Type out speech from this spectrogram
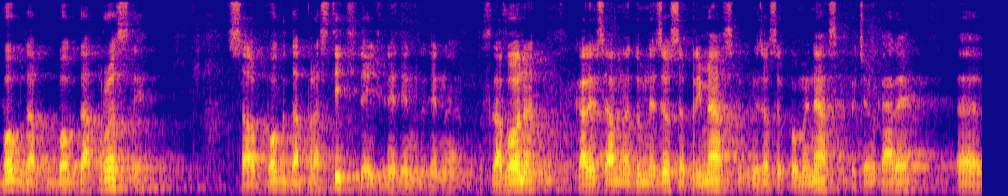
Bogda, Bogda proste sau Bogda prastit, de aici vine din, din uh, slavonă, care înseamnă Dumnezeu să primească, Dumnezeu să pomenească pe cel care, uh,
